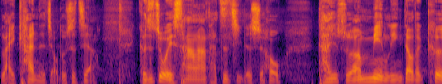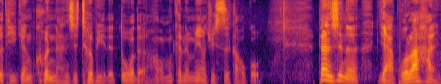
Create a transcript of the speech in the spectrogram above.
来看的角度是这样。可是作为莎拉他自己的时候，他所要面临到的课题跟困难是特别的多的哈。我们可能没有去思考过。但是呢，亚伯拉罕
